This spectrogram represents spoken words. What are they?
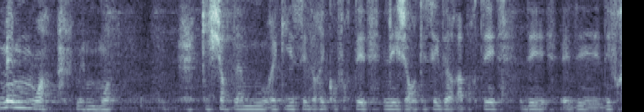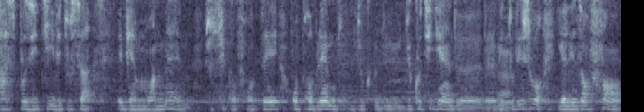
même moi, même moi, qui chante l'amour et qui essaie de réconforter les gens, qui essaie de leur apporter des, des, des phrases positives et tout ça, eh bien moi-même, je suis confronté aux problèmes du, du- du- du quotidien, de, de la vie de tous les jours. Il y a les enfants,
